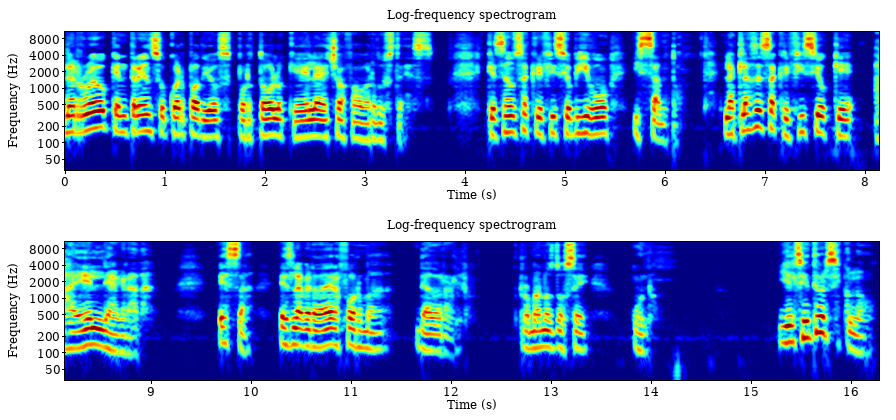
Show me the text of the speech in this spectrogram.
les ruego que entreguen su cuerpo a Dios por todo lo que Él ha hecho a favor de ustedes, que sea un sacrificio vivo y santo, la clase de sacrificio que a Él le agrada. Esa es la verdadera forma de adorarlo. Romanos 12, 1. Y el siguiente versículo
